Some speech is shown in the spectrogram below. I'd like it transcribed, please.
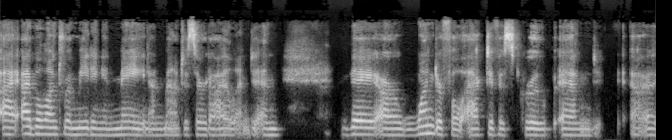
I, I belong to a meeting in Maine on Mount Desert Island, and they are a wonderful activist group. And uh,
